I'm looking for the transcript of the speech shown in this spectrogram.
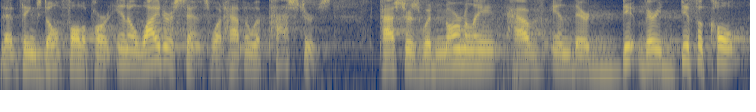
that things don't fall apart. In a wider sense, what happened with pastors? Pastors would normally have in their di- very difficult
